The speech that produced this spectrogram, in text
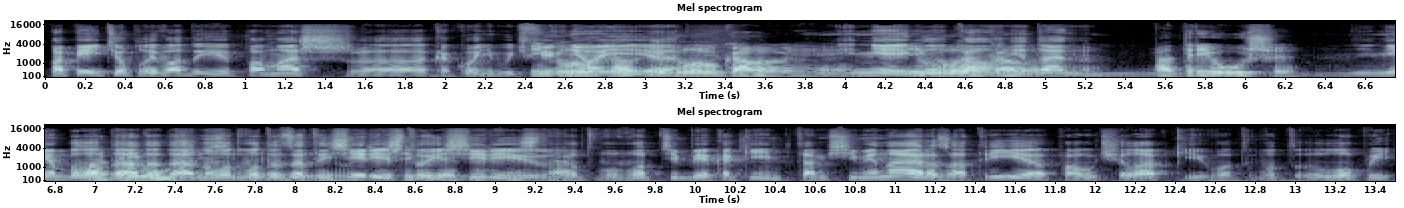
попей теплой воды, помажь э, какой-нибудь фигней. Иглоукалывание. Не, иглоукалывание, да. По три уши. Не было, да, да, да. Ну вот, вот из этой серии, что из серии, вот, вот тебе какие-нибудь там семена, разотри, паучьи лапки, вот, вот лопай.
